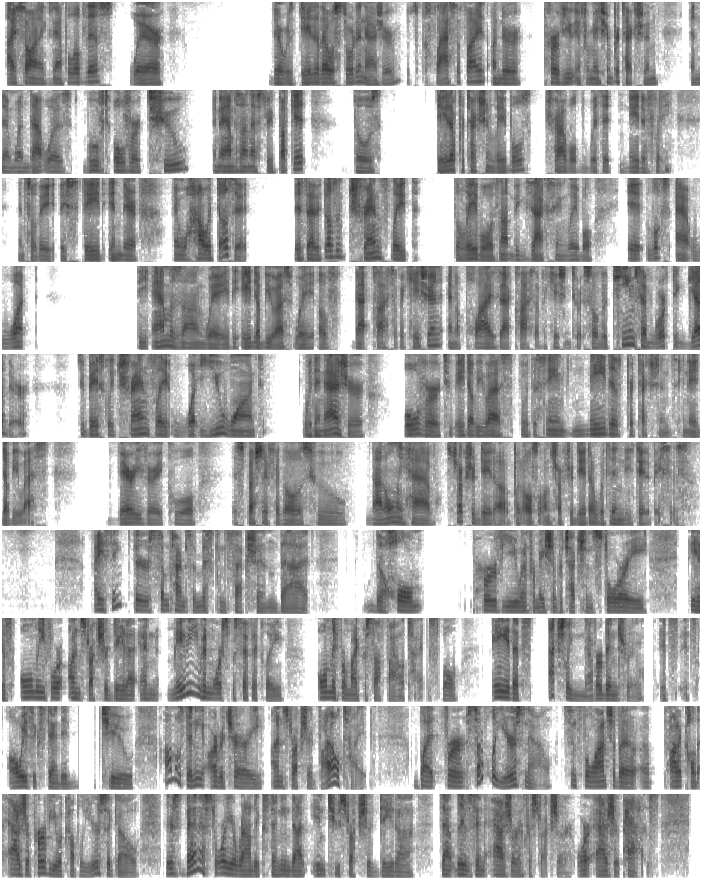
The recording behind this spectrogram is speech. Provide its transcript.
I saw an example of this where there was data that was stored in Azure, it was classified under Purview Information Protection. And then when that was moved over to an Amazon S3 bucket, those data protection labels traveled with it natively. And so they, they stayed in there. And how it does it is that it doesn't translate the label, it's not the exact same label. It looks at what the Amazon way, the AWS way of that classification and applies that classification to it. So the teams have worked together to basically translate what you want within Azure over to AWS with the same native protections in AWS. Very, very cool, especially for those who not only have structured data, but also unstructured data within these databases. I think there's sometimes a misconception that the whole purview information protection story is only for unstructured data and maybe even more specifically only for Microsoft file types. Well, A that's actually never been true. It's it's always extended to almost any arbitrary unstructured file type. But for several years now, since the launch of a, a product called Azure Purview a couple years ago, there's been a story around extending that into structured data that lives in Azure infrastructure or Azure PaaS.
